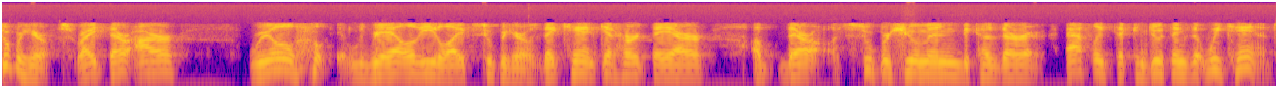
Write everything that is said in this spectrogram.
superheroes, right? There are real reality life superheroes. They can't get hurt. They are uh, they're superhuman because they're athletes that can do things that we can't.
